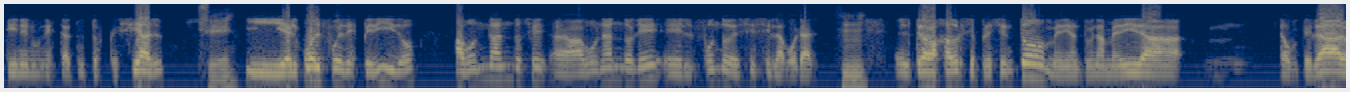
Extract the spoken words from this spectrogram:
tienen un estatuto especial. Y el cual fue despedido abonándose, abonándole el fondo de cese laboral. Mm. El trabajador se presentó mediante una medida mm, cautelar,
